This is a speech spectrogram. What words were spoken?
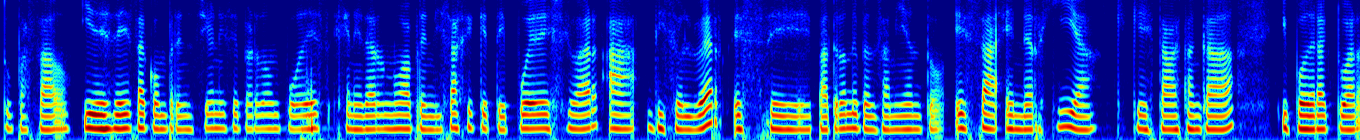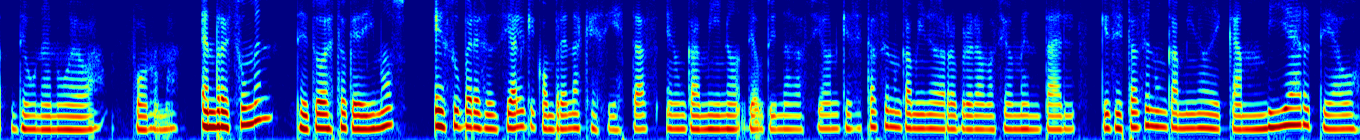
tu pasado y desde esa comprensión y ese perdón podés generar un nuevo aprendizaje que te puede llevar a disolver ese patrón de pensamiento, esa energía que, que estaba estancada y poder actuar de una nueva forma. En resumen de todo esto que dimos, es súper esencial que comprendas que si estás en un camino de autoindagación, que si estás en un camino de reprogramación mental, que si estás en un camino de cambiarte a vos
